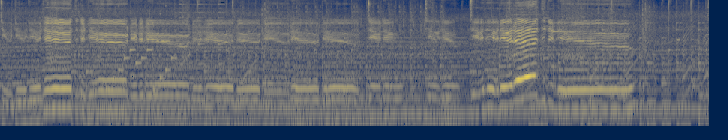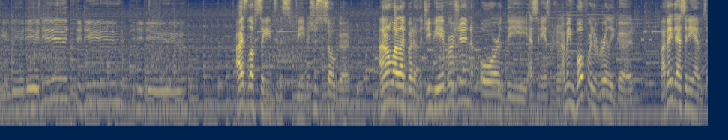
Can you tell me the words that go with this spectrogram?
Do do do do do do do do do I just love singing to this theme. It's just so good. I don't know what I like better, the GBA version or the SNES version. I mean, both are really good. I think the SNES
